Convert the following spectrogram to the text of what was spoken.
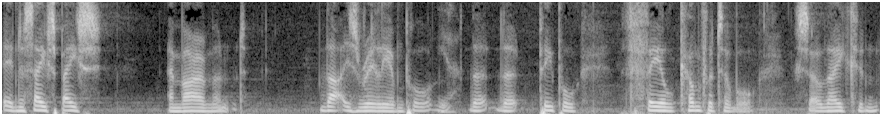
in a safe space environment, that is really important. Yeah. That that people feel comfortable, so they can.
